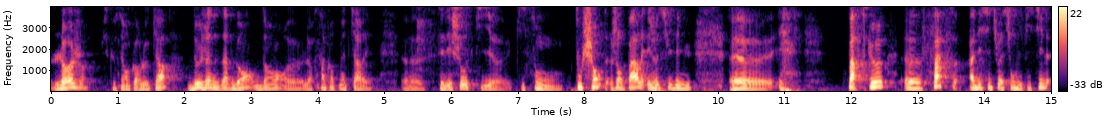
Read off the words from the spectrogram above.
loge, puisque c'est encore le cas, deux jeunes Afghans dans leurs 50 mètres carrés. c'est des choses qui, sont touchantes, j'en parle et je suis ému. parce que euh, face à des situations difficiles,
